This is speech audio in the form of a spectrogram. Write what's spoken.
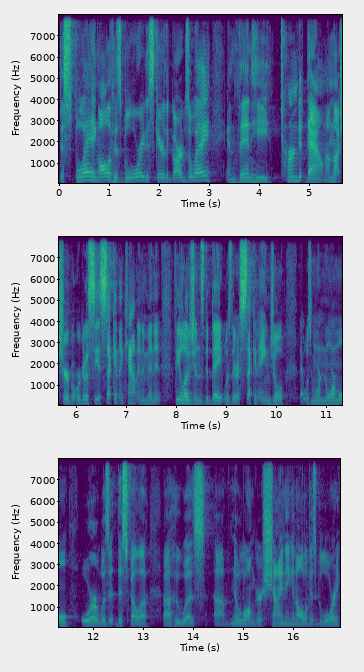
displaying all of his glory to scare the guards away, and then he turned it down. I'm not sure, but we're going to see a second account in a minute. Theologians debate was there a second angel that was more normal, or was it this fella uh, who was um, no longer shining in all of his glory?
